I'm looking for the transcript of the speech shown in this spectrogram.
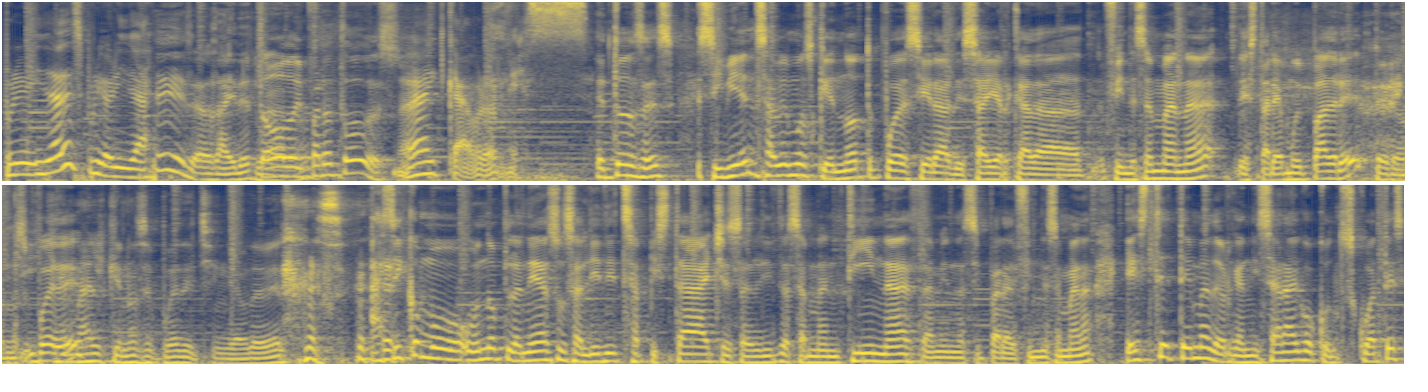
Prioridad es prioridad. Sí, o sea, hay de todo y para todos. Ay, cabrones. Entonces, si bien sabemos que no te puedes ir a Desire cada fin de semana, estaría muy padre, pero no se Qué puede. mal que no se puede, chingado, de veras. Así como uno planea sus saliditas a pistaches, saliditas a mantinas, también así para el fin de semana, este tema de organizar algo con tus cuates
